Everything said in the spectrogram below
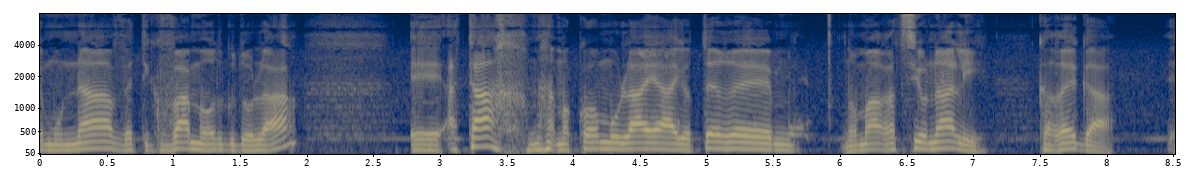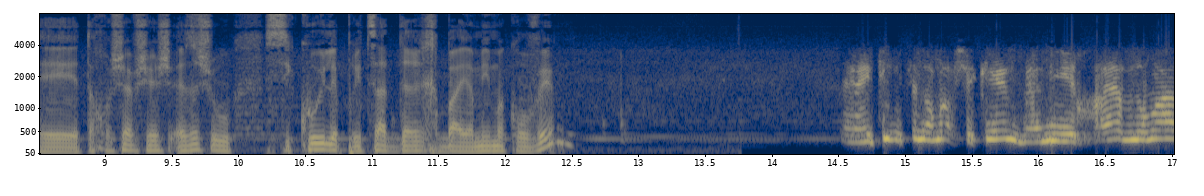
אמונה ותקווה מאוד גדולה. אה, אתה, מהמקום אולי היותר, אה, נאמר, רציונלי כרגע, אה, אתה חושב שיש איזשהו סיכוי לפריצת דרך בימים הקרובים? הייתי רוצה לומר שכן, ואני חייב לומר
